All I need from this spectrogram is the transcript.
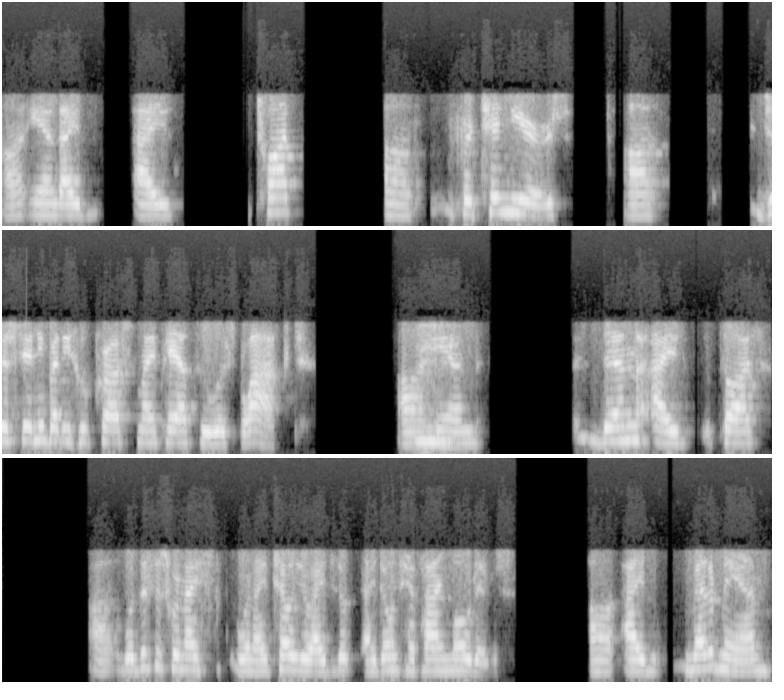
Uh, and I, I taught uh, for 10 years uh, just anybody who crossed my path who was blocked. Mm. And then I thought, uh, well, this is when I when I tell you I do, I don't have high motives. Uh, I met a man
